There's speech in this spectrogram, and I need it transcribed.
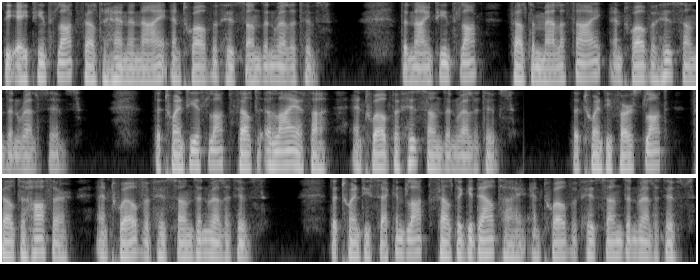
The eighteenth lot fell to Hanani and twelve of his sons and relatives. The nineteenth lot fell to Mallothi and twelve of his sons and relatives. The twentieth lot fell to Eliathah and twelve of his sons and relatives. The twenty-first lot fell to Hothir and twelve of his sons and relatives. The twenty-second lot fell to Giddalti and twelve of his sons and relatives.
